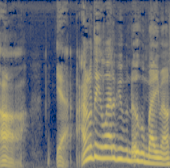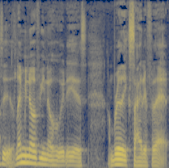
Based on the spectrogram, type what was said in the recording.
Ah, uh, yeah, I don't think a lot of people know who Mighty Mouse is. Let me know if you know who it is. I'm really excited for that.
